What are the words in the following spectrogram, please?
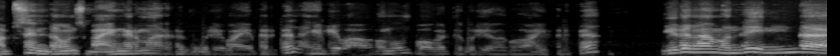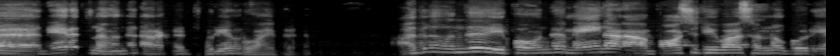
அப்ஸ் அண்ட் டவுன்ஸ் பயங்கரமா இருக்கிறதுக்குரிய வாய்ப்பு இருக்கு. நெகட்டிவாகவும் போகிறதுக்குரிய ஒரு வாய்ப்பு இருக்கு. இதெல்லாம் வந்து இந்த நேரத்துல வந்து நடக்கக்கூடிய ஒரு வாய்ப்பு இருக்கு. அதுல வந்து இப்போ வந்து மெயினா நான் பாசிட்டிவா சொல்லக்கூடிய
